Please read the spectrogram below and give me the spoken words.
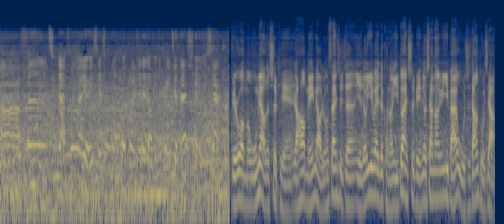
啊，分情感氛围，有一些生动活泼之类的，我们都可以简单选一下。比如我们五秒的视频，然后每秒钟三十帧，也就意味着可能一段视频就相当于一百五十张图像，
